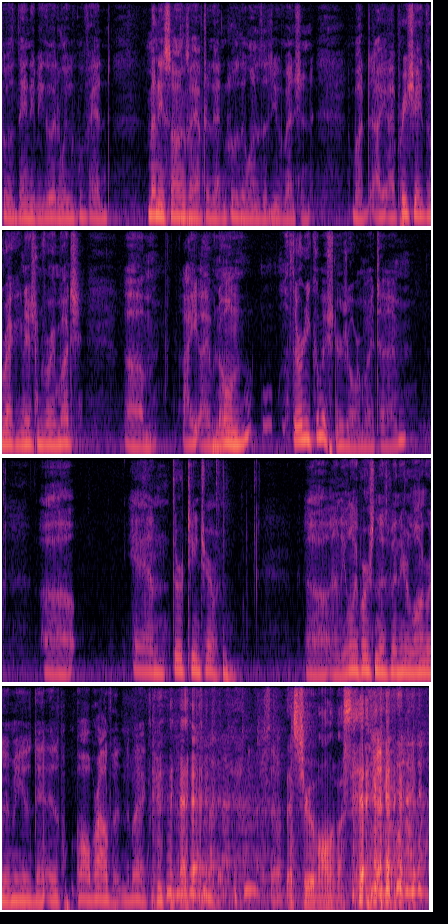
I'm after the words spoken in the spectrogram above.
with Danny Be Good, and we've, we've had many songs after that, including the ones that you've mentioned. But I, I appreciate the recognition very much. Um, I, I've known 30 commissioners over my time and 13 chairmen. Uh, And the only person that's been here longer than me is Dan- is Paul Proudfoot in the back there. So, That's true of all of us.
